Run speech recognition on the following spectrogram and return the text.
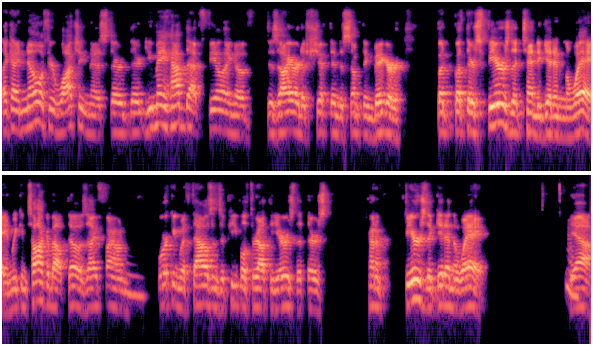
like i know if you're watching this there there you may have that feeling of desire to shift into something bigger but but there's fears that tend to get in the way and we can talk about those. I found mm. working with thousands of people throughout the years that there's kind of fears that get in the way. Mm. yeah.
